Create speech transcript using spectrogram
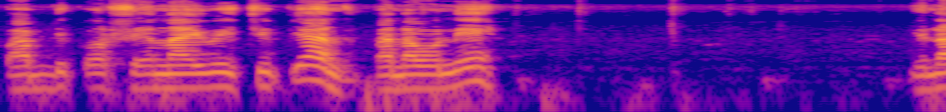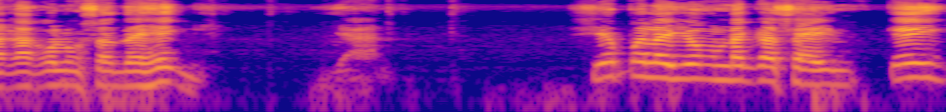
public or highway chief yan, panahon ni, yung nakakulong sa dahig. Yan siya pala yung nag-assign kay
